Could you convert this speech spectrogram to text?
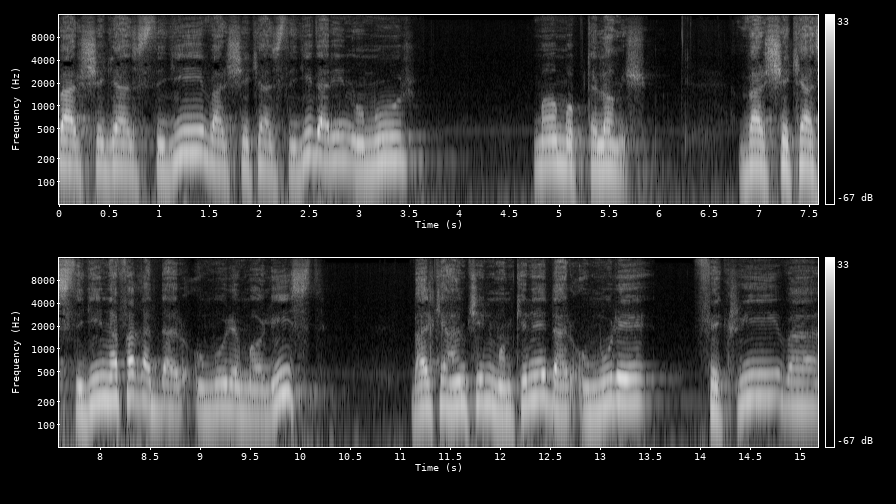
ورشگستگی ورشکستگی در این امور ما مبتلا میشیم. ورشکستگی نه فقط در امور مالی است بلکه همچنین ممکنه در امور فکری و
